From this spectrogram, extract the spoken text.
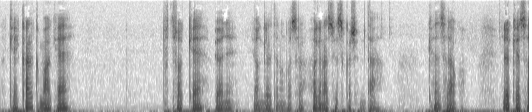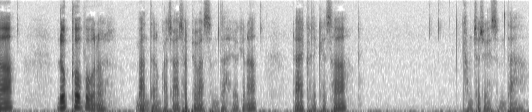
이렇게 깔끔하게 부드럽게 면이 연결되는 것을 확인할 수 있을 것입니다. 캔슬하고 이렇게 해서 루프 부분을 만드는 과정을 살펴봤습니다. 여기는 라이트 클릭해서 감춰주겠습니다.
